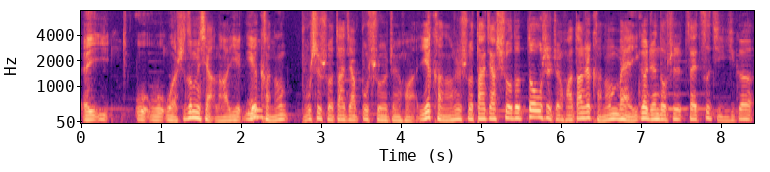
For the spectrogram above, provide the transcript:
呃，一我我我是这么想的啊，也也可能不是说大家不说真话，也可能是说大家说的都是真话，但是可能每一个人都是在自己一个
